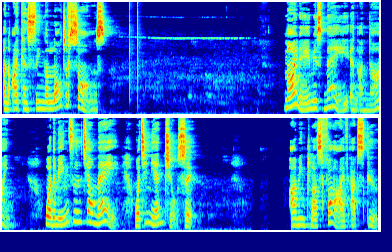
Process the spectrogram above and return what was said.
and I can sing a lot of songs. My name is May and I'm nine. 我的名字叫 May，我今年九岁。I'm in class five at school.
